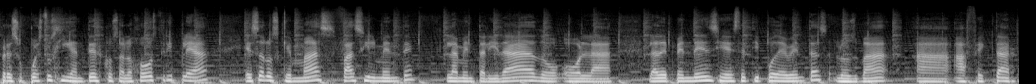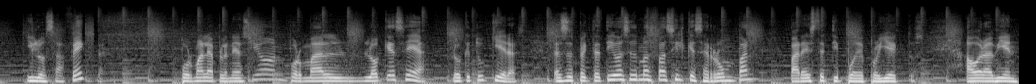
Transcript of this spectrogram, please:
presupuestos gigantescos a los juegos AAA, es a los que más fácilmente la mentalidad o, la, la dependencia de este tipo de ventas los va a afectar y los afecta por mala planeación, por mal lo que sea, lo que tú quieras. Las expectativas es más fácil que se rompan para este tipo de proyectos. Ahora bien,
